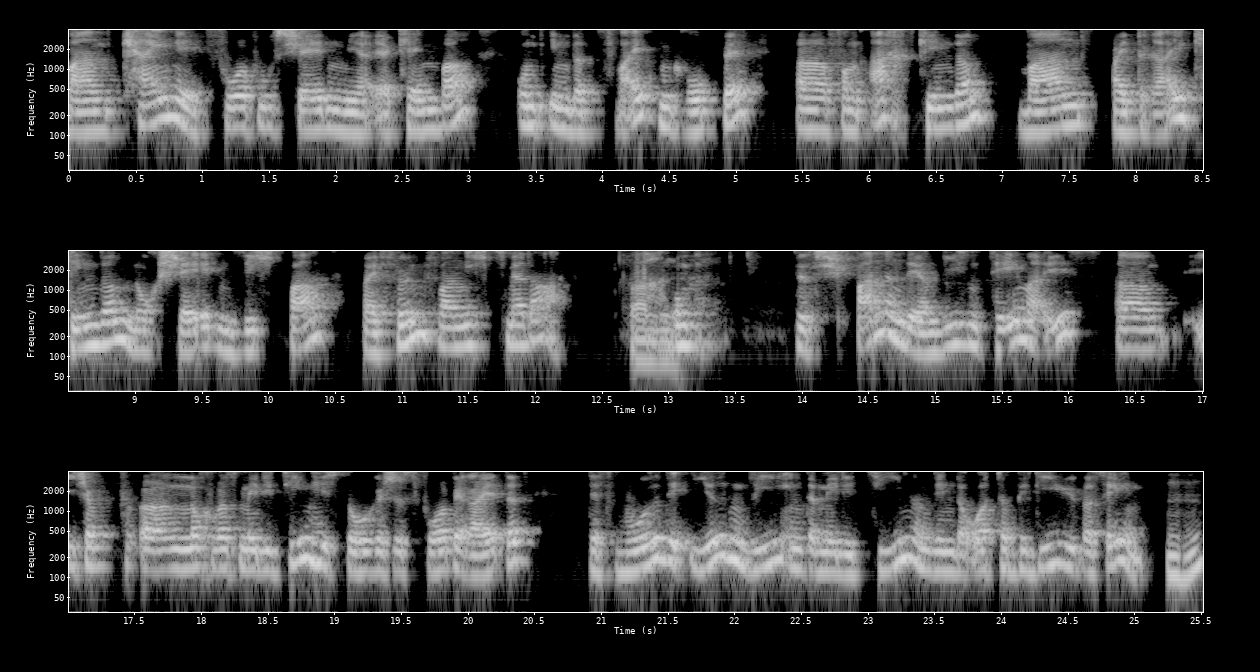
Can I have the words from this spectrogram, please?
waren keine Vorfußschäden mehr erkennbar und in der zweiten Gruppe äh, von acht Kindern waren bei drei Kindern noch Schäden sichtbar, bei fünf war nichts mehr da. Wahnsinn. Und das Spannende an diesem Thema ist, äh, ich habe äh, noch was Medizinhistorisches vorbereitet das wurde irgendwie in der Medizin und in der Orthopädie übersehen. Mhm.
